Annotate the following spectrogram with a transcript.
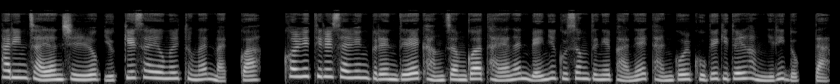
할인 자연실록 6개 사용을 통한 맛과 퀄리티를 살린 브랜드의 강점과 다양한 메뉴 구성 등에 반해 단골 고객이 될 확률이 높다.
